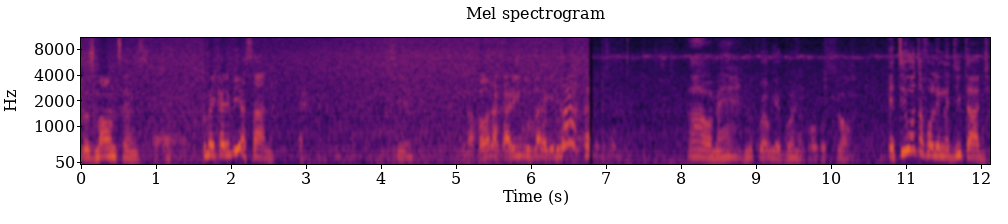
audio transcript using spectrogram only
Those mountains. Tumeikaribia sana. See? Unapaona karibu pale lakini ah! Oh man, look where we are going. Eti hii waterfall inajiita aje?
